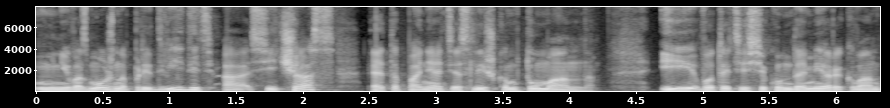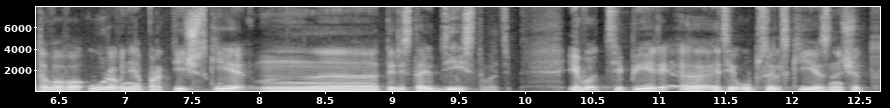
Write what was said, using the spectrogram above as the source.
невозможно предвидеть, а сейчас это понятие слишком туманно. И вот эти секундомеры квантового уровня практически перестают действовать. И вот теперь э, эти упсельские, значит,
